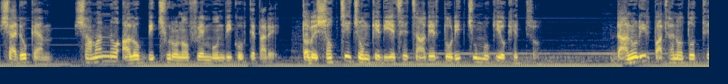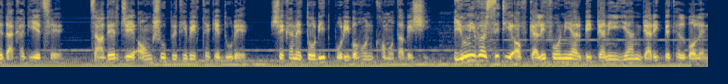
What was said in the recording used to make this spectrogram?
শ্যাডো ক্যাম সামান্য আলোক ফ্রেম বন্দি করতে পারে। তবে সবচেয়ে চমকে দিয়েছে চাঁদের তড়িৎ চুম্বকীয় ক্ষেত্র। দানুরির পাঠানো তথ্যে দেখা গিয়েছে, চাঁদের যে অংশ পৃথিবীর থেকে দূরে, সেখানে তড়িৎ পরিবহন ক্ষমতা বেশি। ইউনিভার্সিটি অফ ক্যালিফোর্নিয়ার বিজ্ঞানী ইয়ান গ্যারিক বেথেল বলেন,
